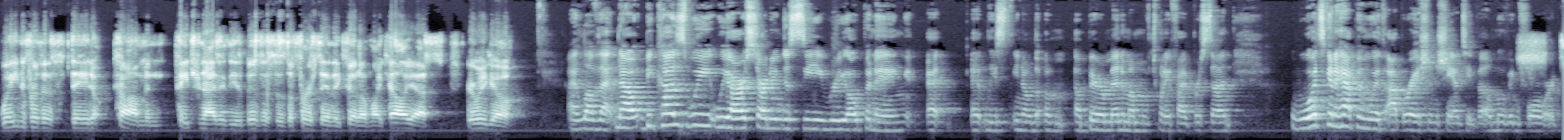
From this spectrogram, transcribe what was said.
waiting for this day come and patronizing these businesses the first day they could. I'm like, hell yes, here we go. I love that. Now, because we we are starting to see reopening at at least you know a, um, a bare minimum of 25 percent. What's going to happen with Operation Shantyville moving forward?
